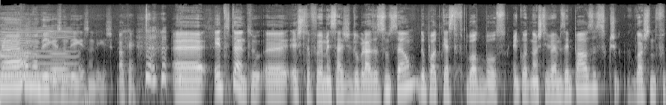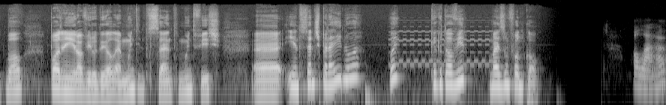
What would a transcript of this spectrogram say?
Não, não digas, não digas, não digas. Ok. Uh, entretanto, uh, esta foi a mensagem do Brás Assunção, do podcast Futebol de Bolso. Enquanto nós estivemos em pausa, se gostam de futebol, podem ir ouvir o dele. É muito interessante, muito fixe. Uh, e entretanto, espera aí, Noah. Oi, o que é que eu estou a ouvir? Mais um phone call. Olá,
